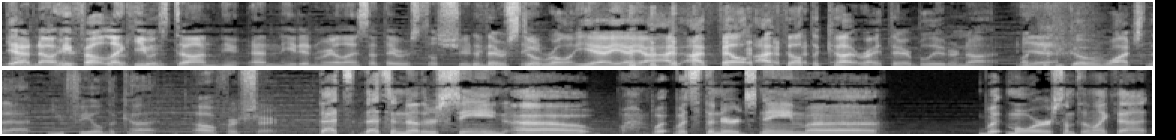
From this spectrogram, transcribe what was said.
yeah, on the no, he felt like he was done, he, and he didn't realize that they were still shooting. that they the were still scene. rolling. Yeah, yeah, yeah. I, I felt I felt the cut right there. Believe it or not, like Yeah. if you go and watch that, you feel the cut. Oh, for sure. That's that's another scene. Uh, what, what's the nerd's name? Uh, Whitmore or something like that.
